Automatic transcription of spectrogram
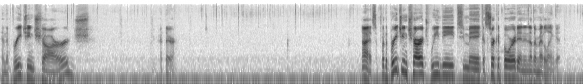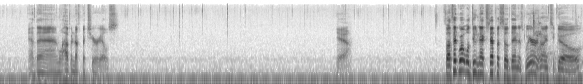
And the breaching charge. Right there. Alright, so for the breaching charge, we need to make a circuit board and another metal ingot. And then we'll have enough materials. Yeah. So I think what we'll do next episode then is we are going to go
